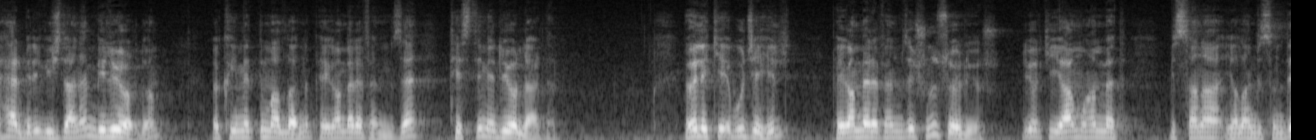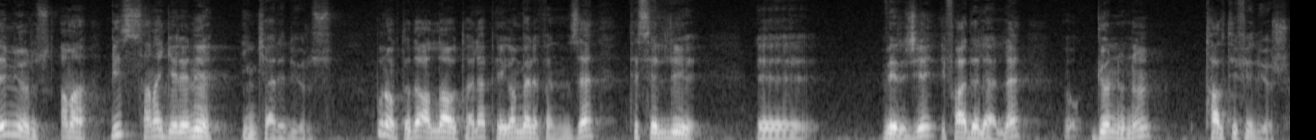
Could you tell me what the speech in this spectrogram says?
her biri vicdanen biliyordu. Ve kıymetli mallarını Peygamber Efendimiz'e teslim ediyorlardı. Öyle ki Ebu Cehil Peygamber Efendimiz'e şunu söylüyor. Diyor ki ya Muhammed biz sana yalancısın demiyoruz ama biz sana geleni inkar ediyoruz. Bu noktada Allahu Teala Peygamber Efendimiz'e teselli e, verici ifadelerle gönlünü taltif ediyor.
